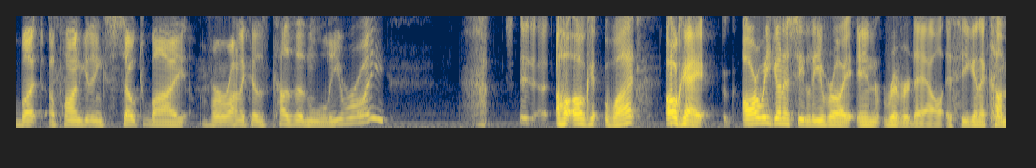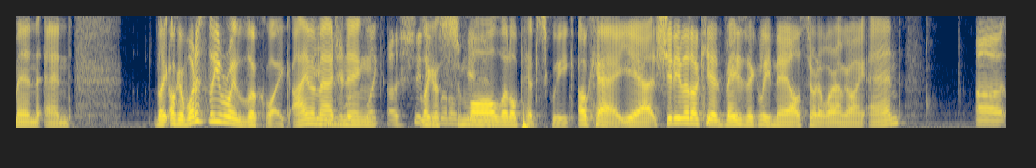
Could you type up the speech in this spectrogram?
But upon getting soaked by Veronica's cousin Leroy, uh, Oh, okay. What? Okay. Are we gonna see Leroy in Riverdale? Is he gonna come oh. in and like? Okay, what does Leroy look like? I'm imagining like a shitty like a little small kid. little pipsqueak. Okay, yeah, shitty little kid basically nails sort of where I'm going. And Uh,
